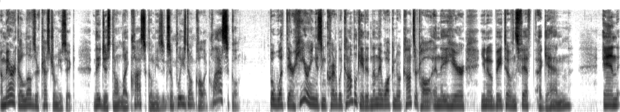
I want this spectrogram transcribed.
America loves orchestral music. They just don't like classical music. So please don't call it classical but what they're hearing is incredibly complicated. And then they walk into a concert hall and they hear, you know, Beethoven's Fifth again, and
